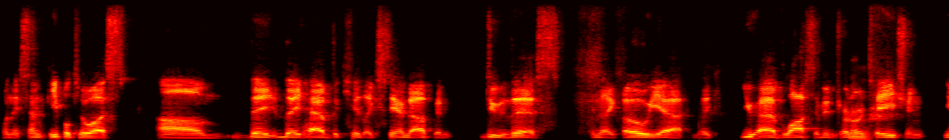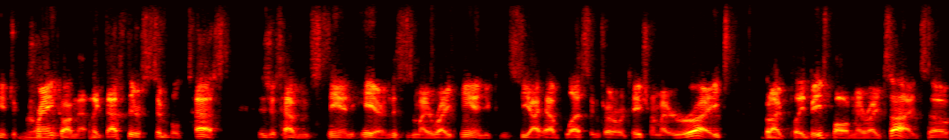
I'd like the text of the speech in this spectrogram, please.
when they send people to us. Um, they they have the kid like stand up and do this, and like, oh yeah, like you have loss of internal Oof. rotation. You need to crank yeah. on that. Like that's their simple test is just have them stand here. And this is my right hand. You can see I have less internal rotation on my right, but I play baseball on my right side. So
